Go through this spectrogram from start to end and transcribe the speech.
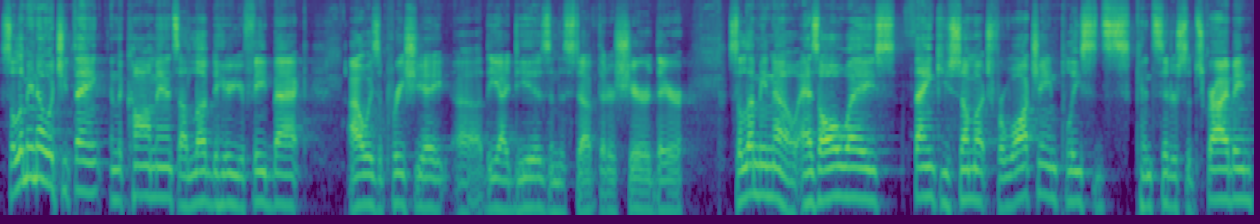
So let me know what you think in the comments. I'd love to hear your feedback. I always appreciate uh, the ideas and the stuff that are shared there. So let me know. As always, thank you so much for watching. Please consider subscribing,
